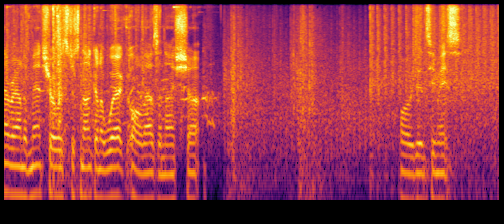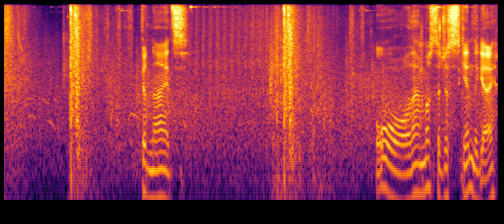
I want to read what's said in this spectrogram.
That round of Metro is just not going to work. Oh, that was a nice shot. What are we doing, teammates? Good night. Oh, that must have just skinned the guy.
